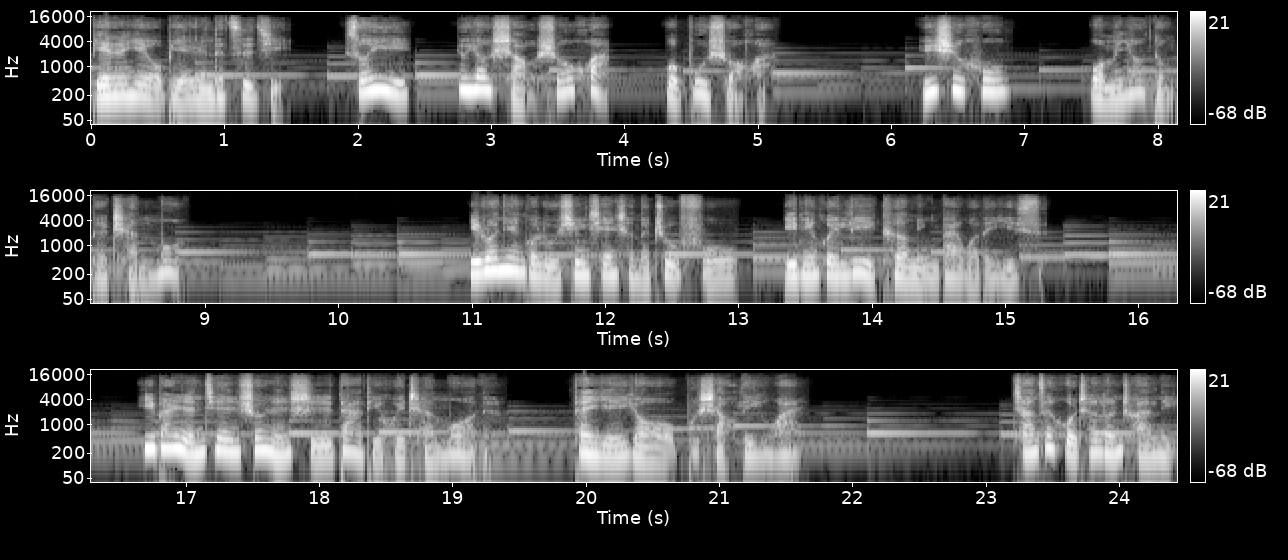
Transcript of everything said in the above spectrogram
别人也有别人的自己，所以又要少说话或不说话。于是乎，我们要懂得沉默。你若念过鲁迅先生的祝福，一定会立刻明白我的意思。一般人见生人时，大抵会沉默的，但也有不少例外。常在火车轮船里，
